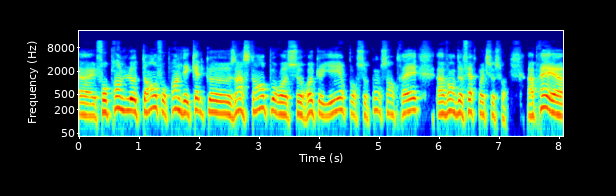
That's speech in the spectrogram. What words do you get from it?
Euh, il faut prendre le temps, il faut prendre les quelques instants pour euh, se recueillir, pour se concentrer avant de faire quoi que ce soit. Après, euh,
